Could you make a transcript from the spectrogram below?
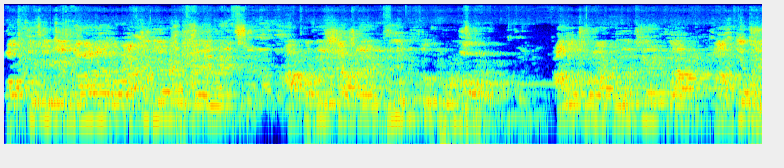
প্রত্যেকের ইমান এবং আকিদার বিষয়ে আপনাদের সামনে গুরুত্বপূর্ণ আলোচনা করেছেন তার মাধ্যমে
